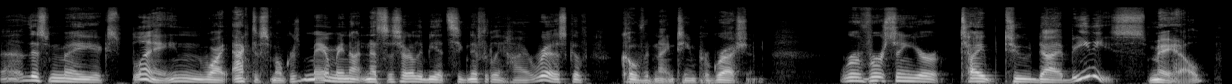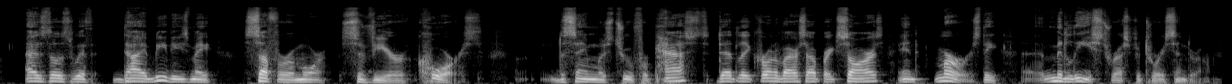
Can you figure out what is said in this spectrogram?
uh, this may explain why active smokers may or may not necessarily be at significantly higher risk of COVID-19 progression. Reversing your type 2 diabetes may help, as those with diabetes may suffer a more severe course. The same was true for past deadly coronavirus outbreaks, SARS, and MERS, the uh, Middle East respiratory syndrome.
